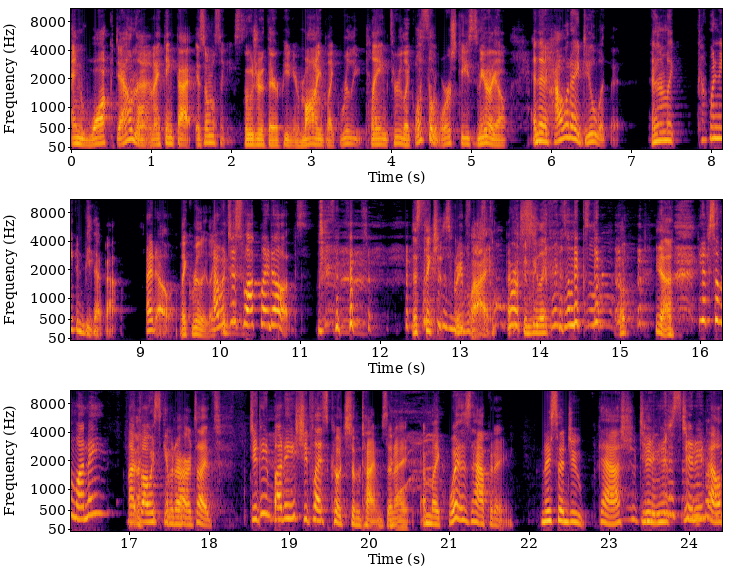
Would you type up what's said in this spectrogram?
and walk down that. And I think that is almost like exposure therapy in your mind, like really playing through like what's the worst case scenario, and then how would I deal with it? And I'm like, that wouldn't even be that bad. I know. Like really, like I would just walk my dogs. this thing just just be fine. and be like, oh, yeah, You have some money? I've always given her a hard time. Do you need money? She plays coach sometimes, and I, I'm like, what is happening? And I send you cash. Do you, need- do you help?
